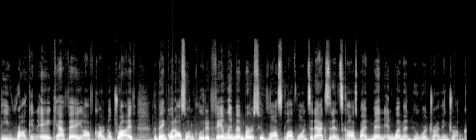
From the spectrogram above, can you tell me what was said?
the Rockin' A Cafe off Cardinal Drive. The banquet also included family members who've lost loved ones in accidents caused by men and women who were driving drunk.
